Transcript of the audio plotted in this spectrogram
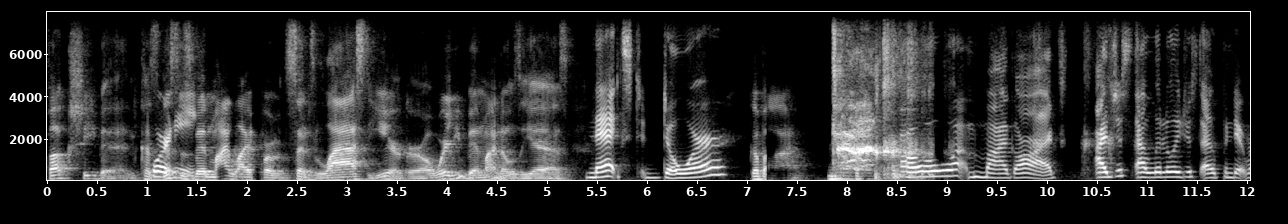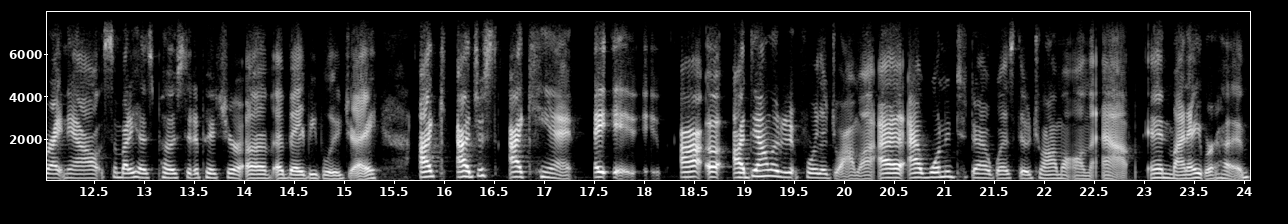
fuck she been?" Because this has been my life for since last year, girl. Where you been, my nosy ass? Next door. Goodbye. Oh my god. I just I literally just opened it right now. Somebody has posted a picture of a baby blue jay. I I just I can't. I I I, uh, downloaded it for the drama. I I wanted to know was there drama on the app in my neighborhood.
